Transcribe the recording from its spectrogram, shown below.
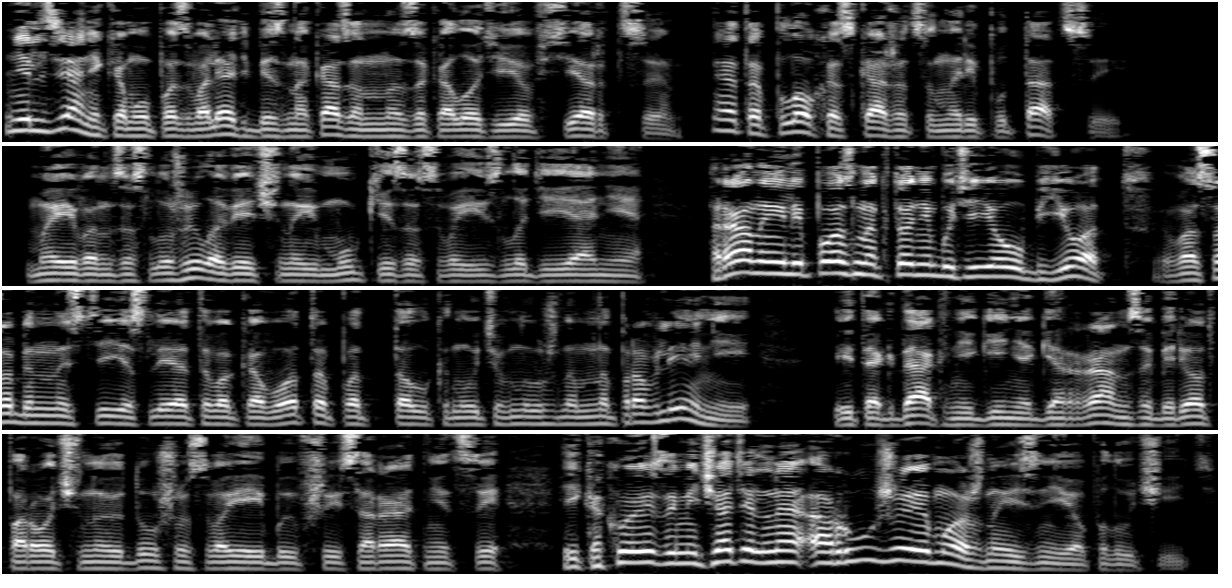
Нельзя никому позволять безнаказанно заколоть ее в сердце. Это плохо скажется на репутации. Мэйвен заслужила вечные муки за свои злодеяния. Рано или поздно кто-нибудь ее убьет, в особенности, если этого кого-то подтолкнуть в нужном направлении, и тогда княгиня Герран заберет порочную душу своей бывшей соратницы, и какое замечательное оружие можно из нее получить.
